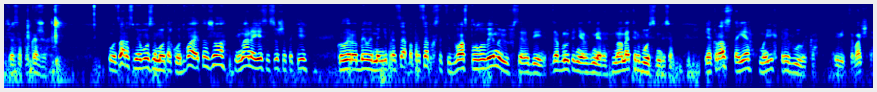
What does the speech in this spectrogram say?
зараз я покажу. От зараз ми возимо отако два етажа, і в мене є ще такий, коли робили мені прицеп, а прицеп, кстати, 2,5 всередині, це внутрішні розміри, на 1,80 м. Якраз стає моїх три вулика. Дивіться, бачите?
